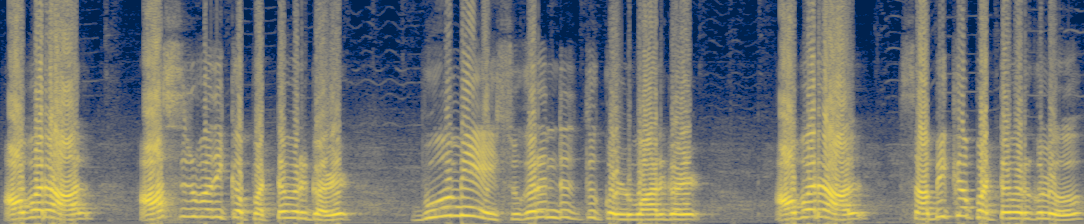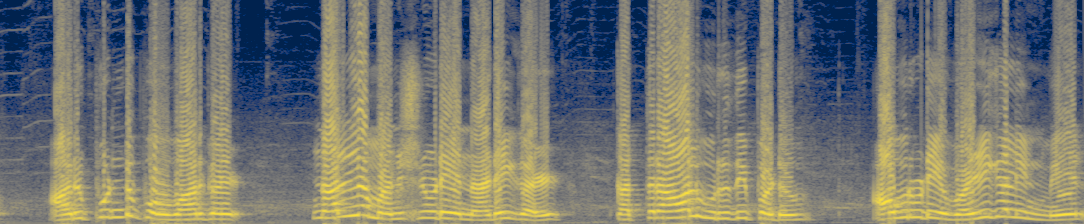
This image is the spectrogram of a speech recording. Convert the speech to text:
அவரால் ஆசிர்வதிக்கப்பட்டவர்கள் பூமியை சுகர்ந்தித்துக் கொள்வார்கள். அவரால் சபிக்கப்பட்டவர்களோ அறுப்புண்டு போவார்கள். நல்ல மனுஷனுடைய நடைகள் கத்தரால் உறுதிப்படும். அவருடைய வழிகளின் மேல்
